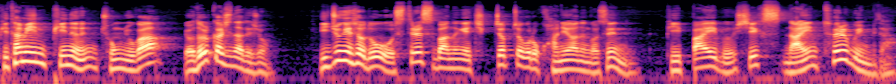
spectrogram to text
비타민 B는 종류가 8가지나 되죠. 이 중에서도 스트레스 반응에 직접적으로 관여하는 것은 B5, 6, 9, 12입니다.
